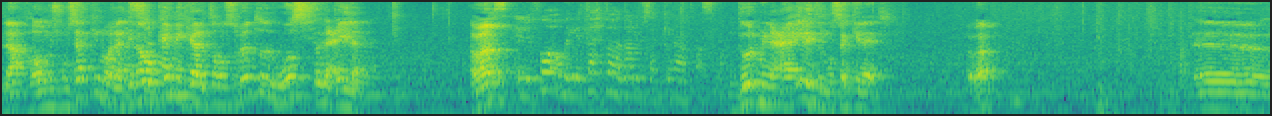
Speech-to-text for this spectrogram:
لا هو مش مسكن ولكن هو chemical transmitter وسط العيلة. تمام؟ اللي فوق واللي تحته هدول مسكنات أصلا. دول من عائلة المسكنات. تمام؟ آه،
